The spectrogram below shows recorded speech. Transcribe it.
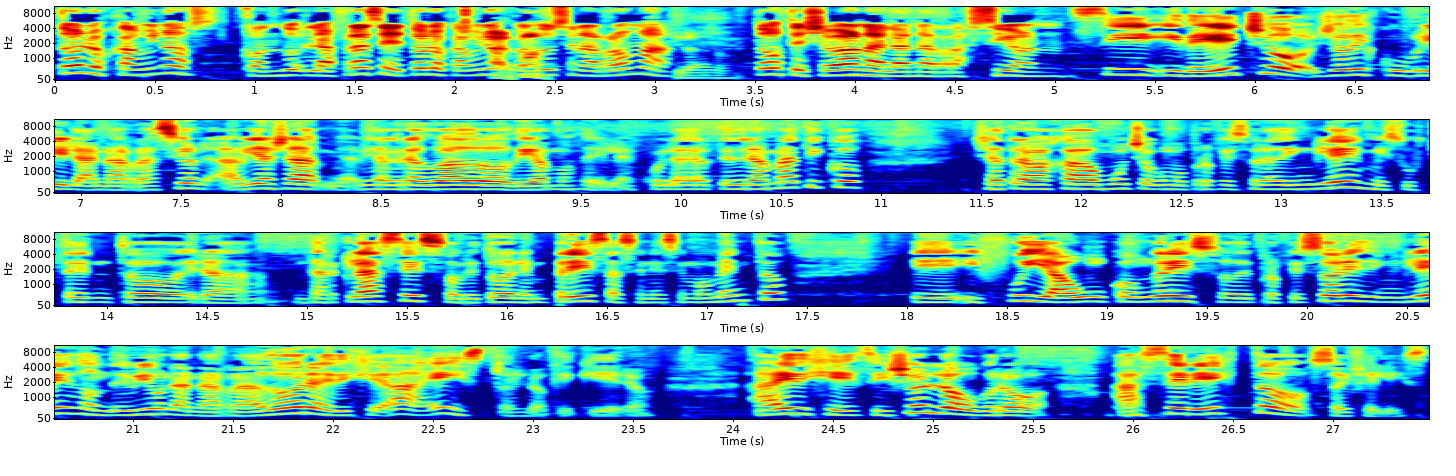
todos los caminos, la frase de todos los caminos conducen a Roma, todos te llevaron a la narración. Sí, y de hecho yo descubrí la narración, había ya, me había graduado, digamos, de la Escuela de Arte Dramático, ya trabajaba mucho como profesora de inglés, mi sustento era dar clases, sobre todo en empresas en ese momento. Eh, y fui a un congreso de profesores de inglés donde vi una narradora y dije, ah, esto es lo que quiero ahí dije, si yo logro hacer esto, soy feliz.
